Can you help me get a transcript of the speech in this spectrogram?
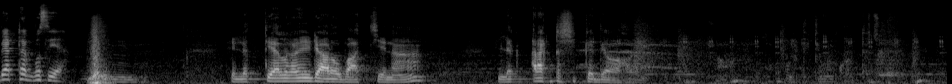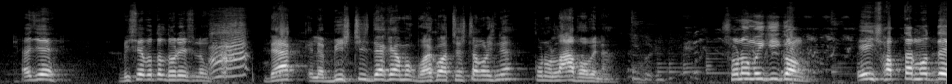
ব্যাগ ঠাক বসিয়া। এলে তেল গাড়িটা আরও বাড়ছে না। এলে আর একটা শিক্ষা দেওয়া হয়। এই যে বিষের বোতল ধরে এসলাম দেখ এলে বৃষ্টি দেখে আমাকে ভয় করার চেষ্টা করিস না। কোনো লাভ হবে না। শোনো মুই কি কং এই সপ্তাহের মধ্যে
